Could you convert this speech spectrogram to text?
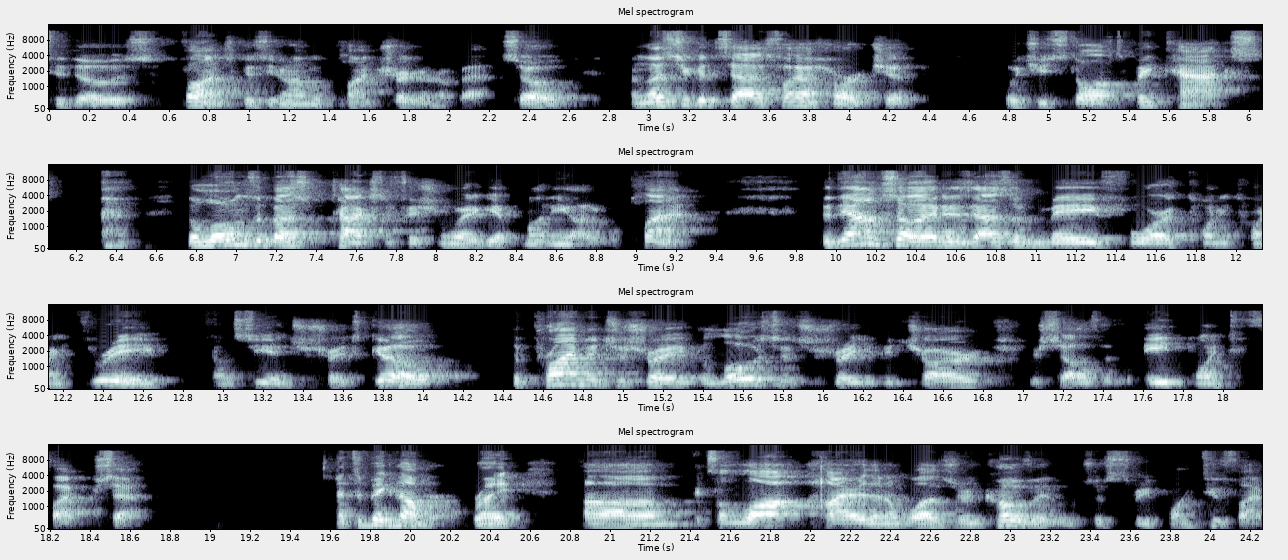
to those funds because you don't have a plan triggering event. So unless you can satisfy a hardship, which you still have to pay tax, the loan's the best tax efficient way to get money out of a plan. The downside is as of May 4th, 2023, and we'll see interest rates go, the prime interest rate, the lowest interest rate you can charge yourself is 8.25%. That's a big number, right? Um, it's a lot higher than it was during COVID, which was 3.25%.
